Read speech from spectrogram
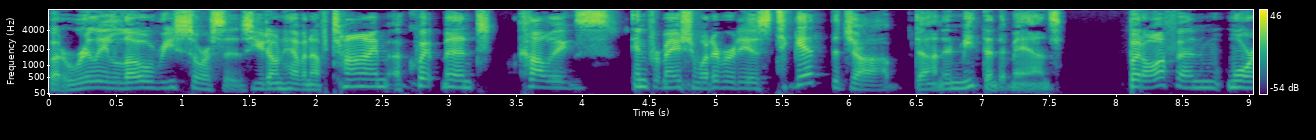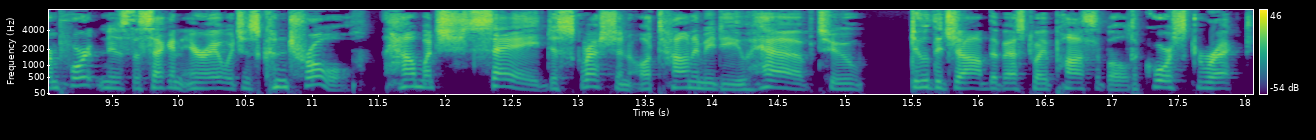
but really low resources. You don't have enough time, equipment, colleagues, information, whatever it is to get the job done and meet the demands. But often more important is the second area, which is control. How much say, discretion, autonomy do you have to do the job the best way possible, to course correct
